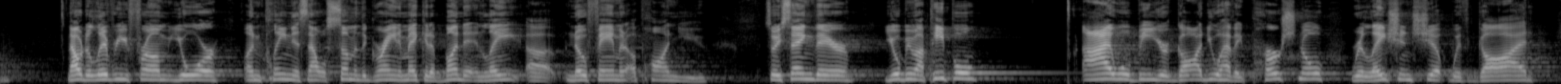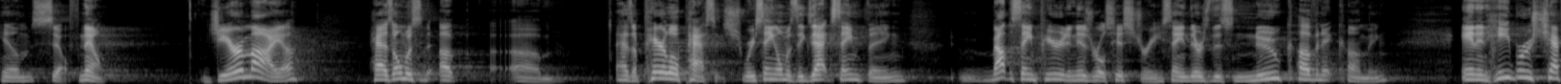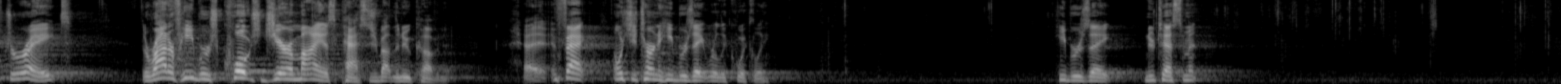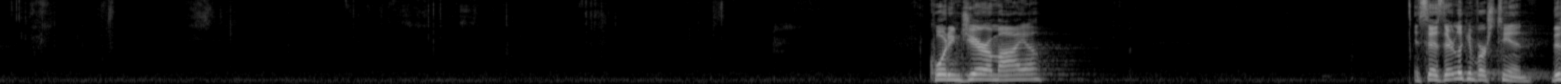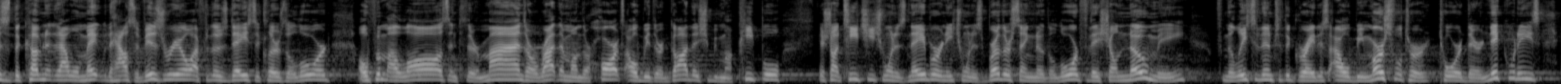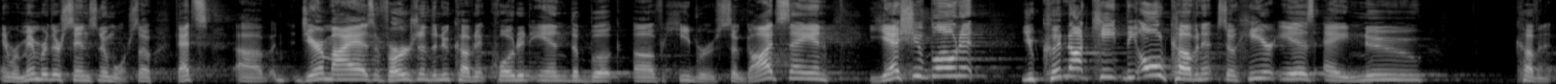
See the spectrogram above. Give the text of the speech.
And I will deliver you from your uncleanness, and I will summon the grain and make it abundant and lay uh, no famine upon you. So he's saying there, You'll be my people. I will be your God. You will have a personal relationship with God Himself. Now, Jeremiah has almost a, um, has a parallel passage where he's saying almost the exact same thing, about the same period in Israel's history. He's saying there's this new covenant coming. And in Hebrews chapter 8, the writer of Hebrews quotes Jeremiah's passage about the new covenant. Uh, in fact, I want you to turn to Hebrews 8 really quickly. Hebrews 8, New Testament. Quoting Jeremiah, It says there, look in verse 10. This is the covenant that I will make with the house of Israel after those days, declares the Lord. I will put my laws into their minds. I will write them on their hearts. I will be their God. They shall be my people. They shall not teach each one his neighbor and each one his brother, saying, Know the Lord, for they shall know me, from the least of them to the greatest. I will be merciful to, toward their iniquities and remember their sins no more. So that's uh, Jeremiah's version of the new covenant quoted in the book of Hebrews. So God's saying, Yes, you've blown it. You could not keep the old covenant, so here is a new covenant.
